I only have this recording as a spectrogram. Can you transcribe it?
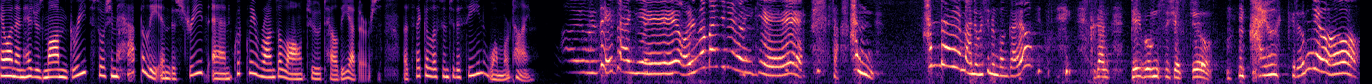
Haewon and Haeju's mom greets Soshim happily in the street and quickly runs along to tell the others. Let's take a listen to the scene one more time. 아유 세상에 얼마만이래요 이게 그래서 한 한 달 만에 오시는 건가요? 그간 별거 없으셨죠? 아유 그럼요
